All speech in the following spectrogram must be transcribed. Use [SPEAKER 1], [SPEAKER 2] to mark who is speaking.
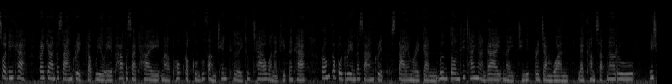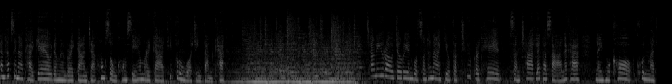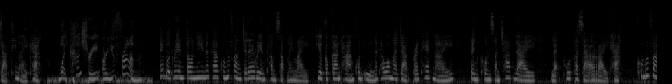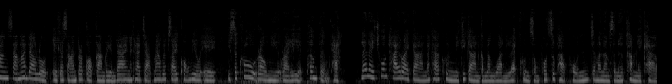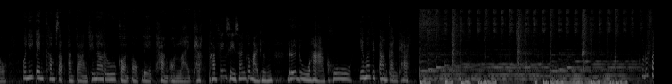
[SPEAKER 1] สวัสดีค่ะ รายการภาษาอังกฤษกับ VOA ภาคภาษาไทยมาพบกับคุณผู้ฟังเช่นเคยทุกเช้าวันอาทิตย์นะคะ พร้อมกับบทเรียนภาษาอังกฤษสไตล์อเมริกัน เบื้องต้นที่ใช้งานได้ในชีวิตประจำวัน และคำศัพท์น่ารู้ ดิฉันทักษณาขายแก้วดำเนินรายการจากห้องส่งของเสียงอเมริกาที่กรุงวอชิงตันค่ะเช้านี้เราจะเรียนบทสนทนาเกี่ยวกับชื่อประเทศ สัญชาติและภาษานะคะ ในหัวข้อคุณมาจากที่ไหนค่ะ
[SPEAKER 2] What country are you from?
[SPEAKER 1] ในบทเรียนตอนนี้นะคะ คุณผู้ฟังจะได้เรียนคำศัพท์ใหม่ๆ เกี่ยวกับการถามคนอื่นนะคะ ว่ามาจากประเทศไหน เป็นคนสัญชาติใด และพูดภาษาอะไรค่ะ คุณผู้ฟังสามารถดาวน์โหลดเอกสารประกอบการเรียนได้นะคะ จากหน้าเว็บไซต์ของ VOA อีกสักครู่เรามีรายละเอียดเพิ่มเติมค่ะ และในช่วงท้ายรายการนะคะ คุณนิติการกำลังวัน และคุณสงพจน์สุภาผลจะมานำเสนอคำในข่าว วันนี้เป็นคำศัพท์ต่างๆ ที่น่ารู้ก่อนออกเดททางออนไลน์ค่ะ
[SPEAKER 2] Cuffing season ก็หมายถึงฤดูหาคู่
[SPEAKER 1] เดี๋ยวมาติดตามกันค่ะ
